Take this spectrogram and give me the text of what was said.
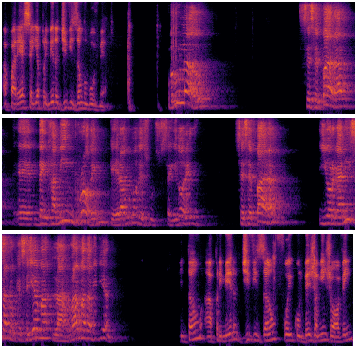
aparece aí a primeira divisão no movimento. Por un lado, se separa eh, Benjamín Roden, que era uno de sus seguidores, se separa y organiza lo que se llama la rama davidiana. Então, a primeira divisão foi com Benjamin Jovem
